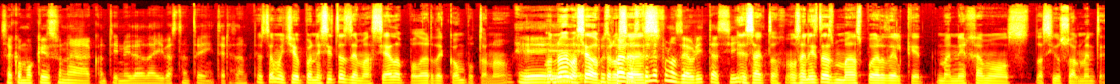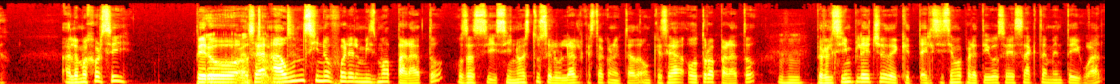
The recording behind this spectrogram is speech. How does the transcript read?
O sea, como que es una continuidad ahí bastante interesante. Está muy chido, pero necesitas demasiado poder de cómputo, ¿no? Eh, O no demasiado, pues pero, para o sea, los es- teléfonos de ahorita sí. Exacto, o sea, necesitas más poder del que manejamos así usualmente. A lo mejor sí. Pero, o sea, aún si no fuera el mismo aparato, o sea, si, si no es tu celular el que está conectado, aunque sea otro aparato, pero el simple hecho de que el sistema operativo sea exactamente igual,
